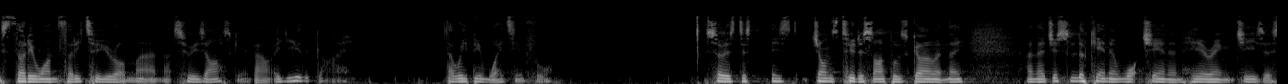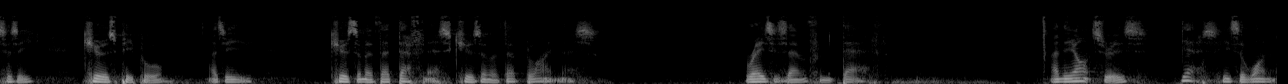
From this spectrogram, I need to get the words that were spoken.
This 31, 32 year old man, that's who he's asking about. Are you the guy that we've been waiting for? So his, his, John's two disciples go and they, and they're just looking and watching and hearing Jesus as he cures people, as he cures them of their deafness, cures them of their blindness, raises them from death. And the answer is yes, he's the one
